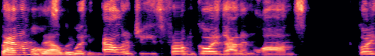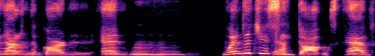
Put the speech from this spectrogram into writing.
Dogs animals with allergies. allergies from going out in lawns, going out in the garden. And Mhm. when did you see dogs have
